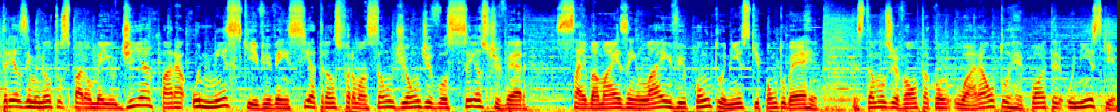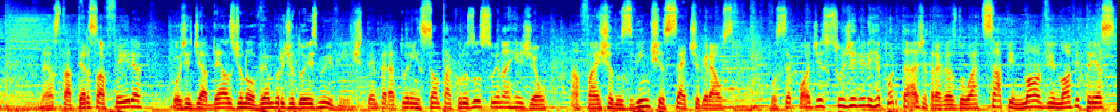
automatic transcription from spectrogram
13 minutos para o meio-dia, para Unisque, vivencie a transformação de onde você estiver. Saiba mais em live.unisque.br. Estamos de volta com o Arauto Repórter Unisque. Nesta terça-feira, hoje é dia 10 de novembro de 2020. Temperatura em Santa Cruz do Sul e na região, na faixa dos 27 graus. Você pode sugerir reportagem através do WhatsApp 993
